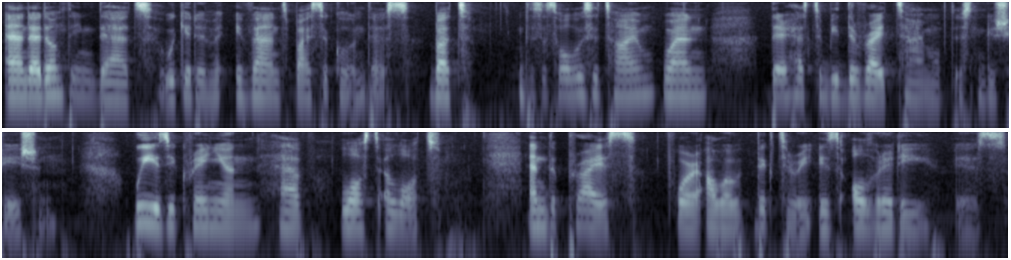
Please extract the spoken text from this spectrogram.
And I don't think that we ev- event bicycle in this, but this is always a time when there has to be the right time of this negotiation. We as Ukrainian have lost a lot, and the price for our victory is already is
